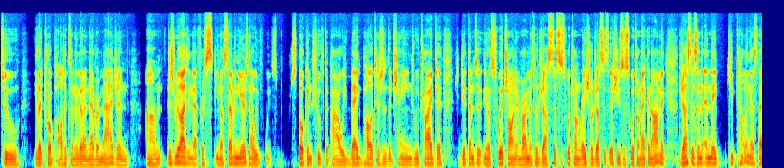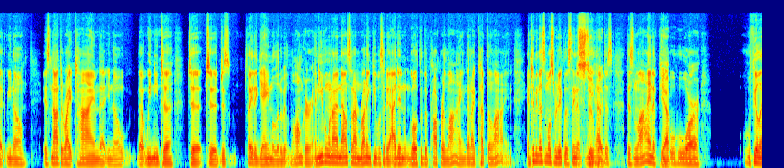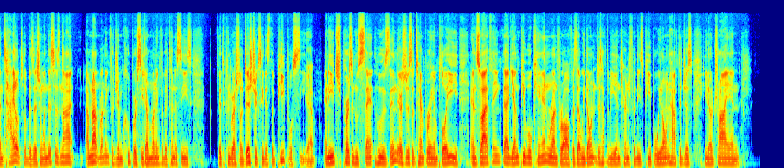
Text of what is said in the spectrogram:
to electoral politics, something that I never imagined. Um, just realizing that for you know seven years now, we've we've spoken truth to power. We've begged politicians to change. We've tried to get them to you know switch on environmental justice, to switch on racial justice issues, to switch on economic justice, and, and they keep telling us that you know it's not the right time. That you know that we need to to to just play the game a little bit longer. And even when I announced that I'm running, people said I didn't go through the proper line, that I cut the line. And to me, that's the most ridiculous thing that Stupid. we have this this line of people yep. who are who feel entitled to a position when this is not. I'm not running for Jim Cooper's seat. I'm running for the Tennessee's fifth congressional district seat. It's the people's seat, yep. and each person who's who's in there is just a temporary employee. And so I think that young people can run for office. That we don't just have to be interns for these people. We don't have to just you know try and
